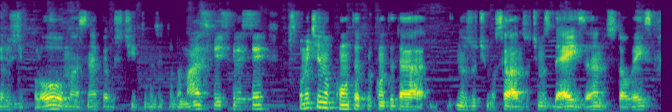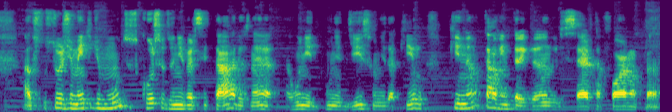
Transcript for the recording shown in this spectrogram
pelos diplomas, né, pelos títulos e tudo mais, fez crescer principalmente no conta por conta da nos últimos, sei lá, nos últimos 10 anos, talvez, o surgimento de muitos cursos universitários, né, uni, uni disso, uni daquilo, que não estavam entregando de certa forma para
